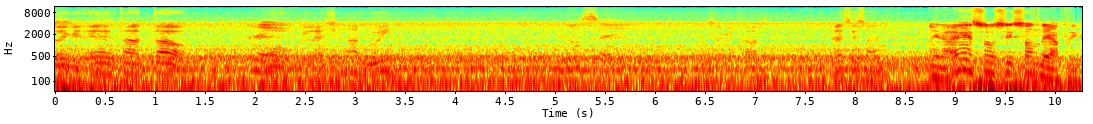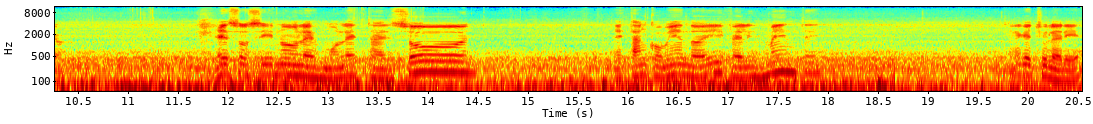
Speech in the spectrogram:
De que está atado. Sí. que le echen algo ahí. No sé. No sé qué está haciendo. Mira, esos sí son de África. Eso sí no les molesta el sol. Están comiendo ahí felizmente. Mira qué chulería.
